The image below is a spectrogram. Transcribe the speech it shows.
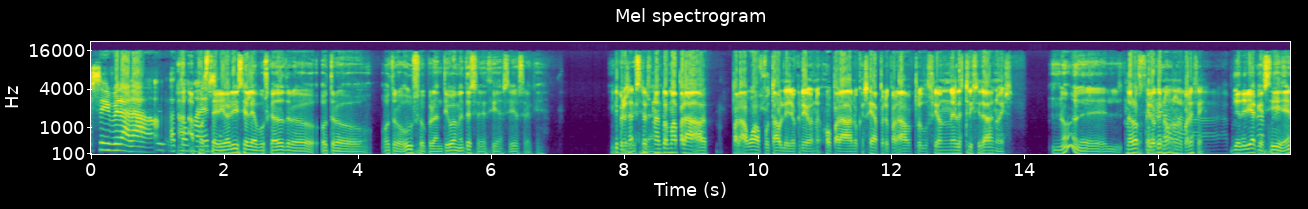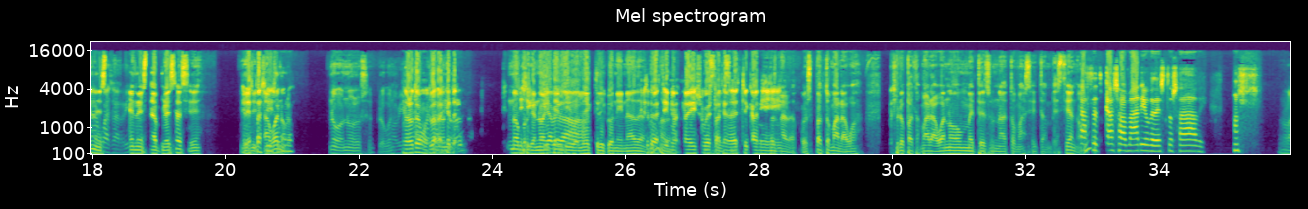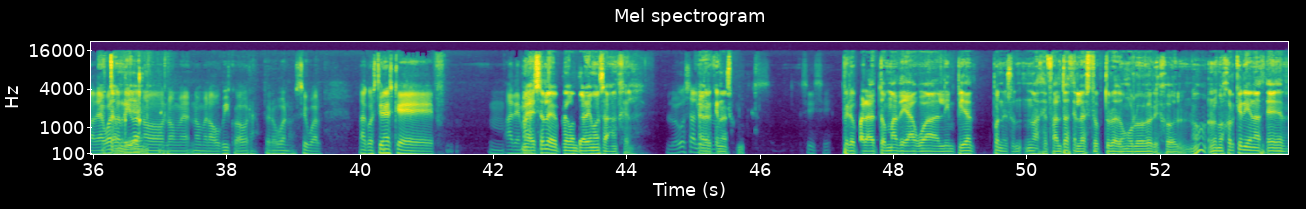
Sí, mira la, toma. A, posteriori se le ha buscado otro, otro, otro uso, pero antiguamente se decía así, o sea que. Sí, pero esa, es una toma para, para agua potable, yo creo, o para lo que sea, pero para producción de electricidad no es. No, no creo que no, no me parece. Yo diría que sí, ¿eh? en, esta empresa sí. ¿En esta sí, ah, bueno. No, no lo sé, pero bueno. No, lo tengo muy claro. No, porque no hay tendido eléctrico ni nada. ¿no? hay subestación eléctrica ni. Pues nada, pues para tomar agua. Pero para tomar agua no metes una toma así tan bestia, ¿no? Haces caso a Mario que de esto sabe. la de agua de arriba no, no, me, no me la ubico ahora, pero bueno, es igual. La cuestión es que, además... Mira, eso le preguntaremos a Ángel. Luego A salió... ver qué nos Sí, sí. Pero para toma de agua limpia, pones un- no hace falta hacer la estructura de un glory hole, ¿no? A lo mejor querían hacer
